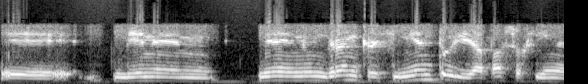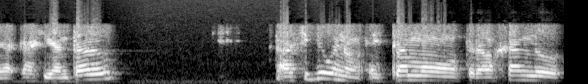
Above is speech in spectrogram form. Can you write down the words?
eh, vienen, vienen un gran crecimiento y a paso agigantado, así que bueno, estamos trabajando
